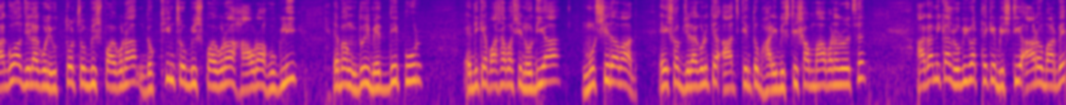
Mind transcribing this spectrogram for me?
লাগোয়া জেলাগুলি উত্তর চব্বিশ পরগনা, দক্ষিণ চব্বিশ পরগনা, হাওড়া, হুগলি এবং দুই মেদিনীপুর, এদিকে পাশাপাশি নদিয়া, মুর্শিদাবাদ এইসব জেলাগুলিতে আজ কিন্তু ভারী বৃষ্টির সম্ভাবনা রয়েছে। আগামীকাল রবিবার থেকে বৃষ্টি আরও বাড়বে।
